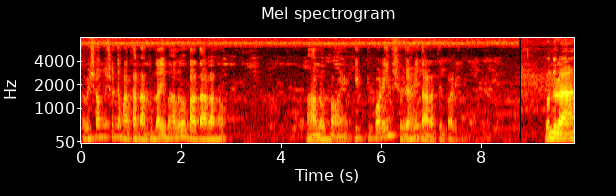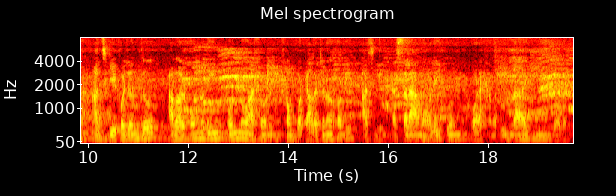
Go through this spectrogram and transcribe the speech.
তবে সঙ্গে সঙ্গে মাথা না তোলাই ভালো বা দাঁড়ানো ভালো নয়। একটু পরে সোজা হয়ে দাঁড়াতে পারি। বন্ধুরা, আজকে পর্যন্ত। আবার অন্য দিন, অন্য আসন সম্পর্কে আলোচনা হবে। আসি। আসসালামু আলাইকুম ওয়া রাহমাতুল্লাহি ওয়া বারাকাতুহু।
